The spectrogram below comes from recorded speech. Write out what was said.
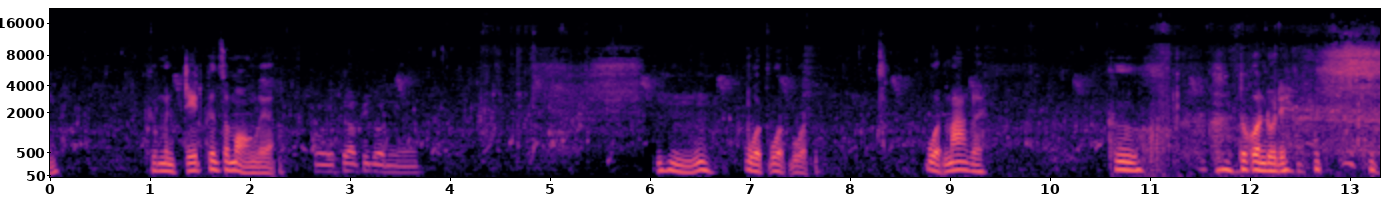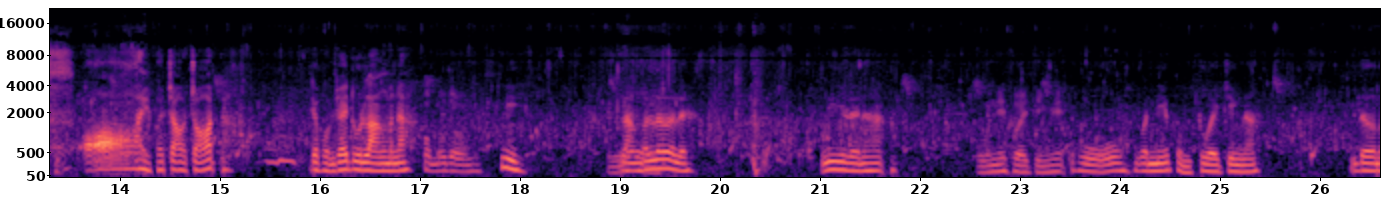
น คือมันจี๊ดขึ้นสมองเลยอะเออเชื่อพี่โดนไงอื้อหือปวดปวดปวดปวดมากเลย คือ ทุกคนดูดิ โอ้ยพระเจ้าจอร์ดเดี๋ยวผมจะให้ดูรังมันนะ ผมไม่โดน นี่รังเบลเลอร์เลย นี่เลยนะฮะโอ้วันนี้สวยจริงพี่โอ้โหวันนี้ผมตัวยจริงนะ เดิน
